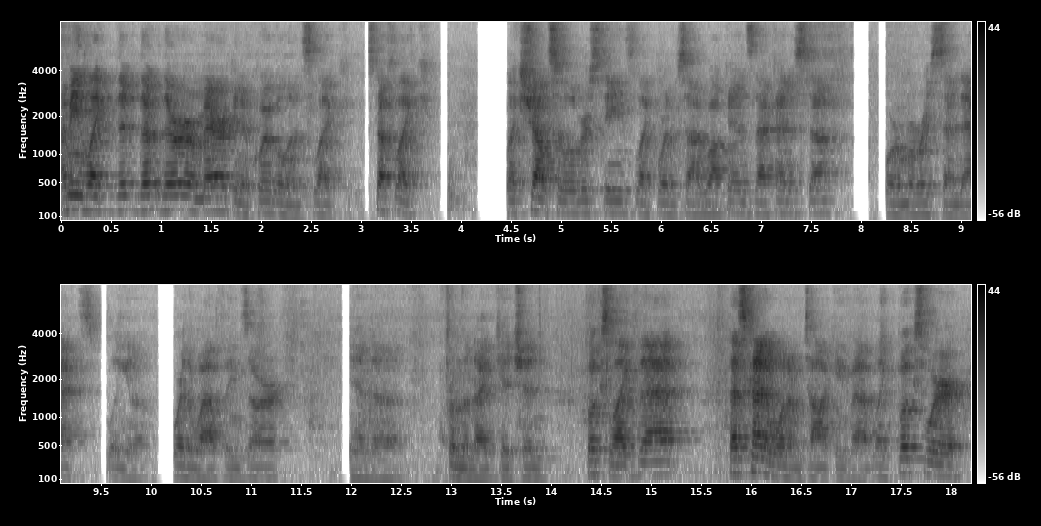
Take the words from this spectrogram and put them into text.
I mean, like there, there, there are American equivalents, like stuff like like Shel Silverstein's, like Where the Sidewalk Ends, that kind of stuff, or Maurice Sendak's, you know, Where the Wild Things Are, and uh, From the Night Kitchen, books like that. That's kind of what I'm talking about. Like books where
